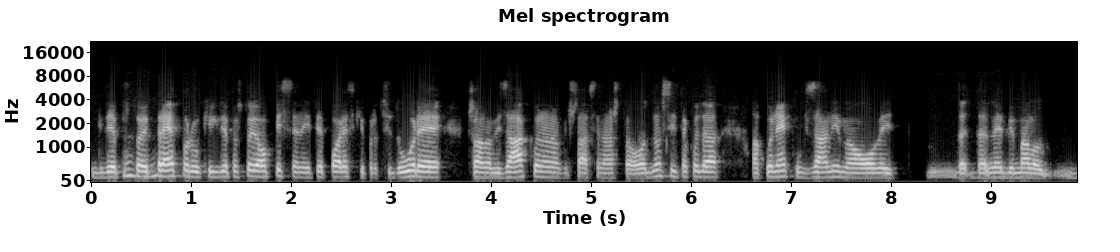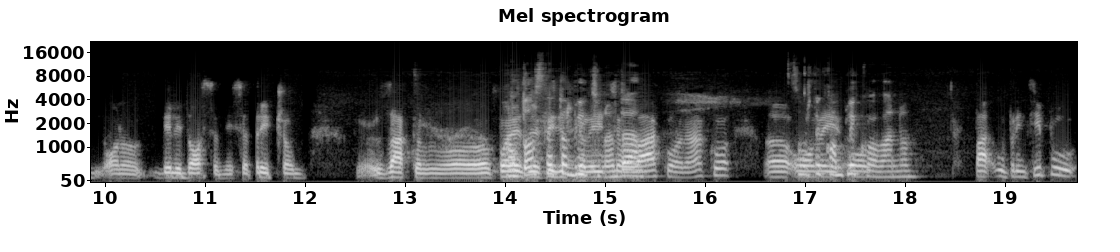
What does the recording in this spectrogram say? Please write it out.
gde postoje mhm. preporuke, gde postoje opisane i te poreske procedure, članovi zakona, na šta se na šta odnosi, tako da ako nekog zanima ovaj, da, da ne bi malo ono bili dosadni sa pričom zakon o porezu fizičke lice, da. ovako, onako. Uh, Samo što je ovaj, komplikovano. Pa u principu uh,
